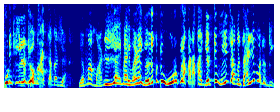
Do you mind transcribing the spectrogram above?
புடிச்சு இழுத்து உங்க அத்தை கறியா ஏமா மனுஷா இவன் வேலை எடுத்துட்டு ஊருக்குள்ள கடக்கா எட்டு மீச்சு அங்க தள்ளி மாட்டி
